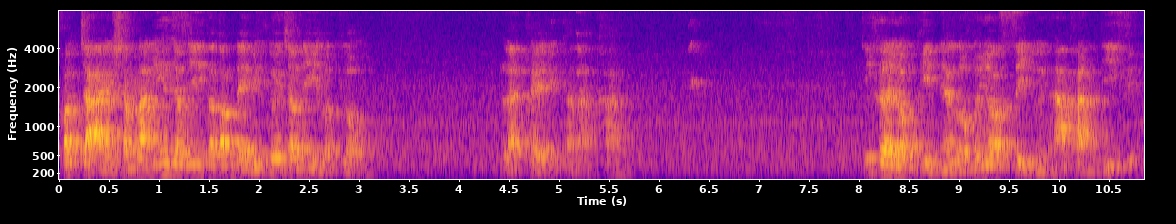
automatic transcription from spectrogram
เขาจ่ายชำระนี้ให้เจ้าหนี้ก็ต้องเดบิตด้วยเจ้าหนี้ลดลง และเครดิตธนาคารที่เคยลงผิดเนี่ยลงด้วยยอด 45,020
